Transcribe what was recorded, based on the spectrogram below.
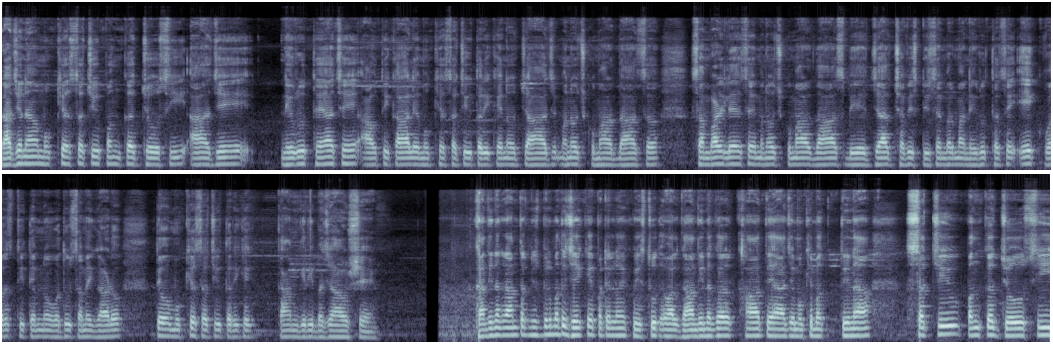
રાજ્યના મુખ્ય સચિવ પંકજ જોશી આજે નિવૃત્ત થયા છે. આવતીકાલે મુખ્ય સચિવ તરીકેનો ચાર્જ મનોજ કુમાર દાસ સંભાળી લેશે. મનોજ કુમાર દાસ બે હજાર છવ્વીસ ડિસેમ્બરમાં નિવૃત્ત થશે. એક વર્ષથી તેમનો વધુ સમયગાળો તેઓ મુખ્ય સચિવ તરીકે કામગીરી બજાવશે. ગાંધીનગર આમતક ન્યૂઝ બ્યુરોમાંથી જે કે પટેલનો એક વિસ્તૃત અહેવાલ. ગાંધીનગર ખાતે આજે મુખ્યમંત્રીના સચિવ પંકજ જોશી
